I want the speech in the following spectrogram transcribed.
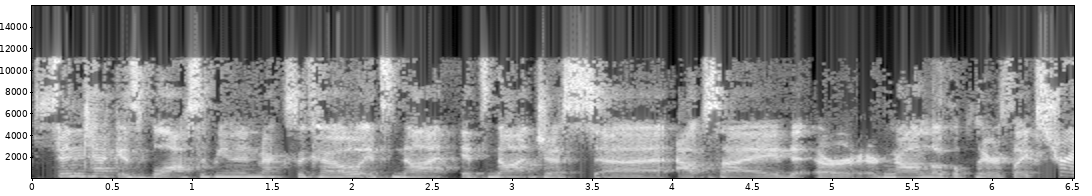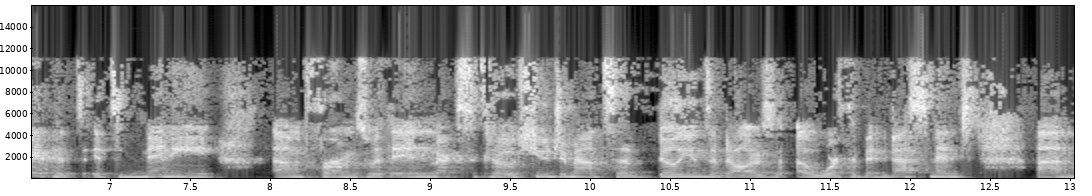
fintech is blossoming in Mexico. It's not it's not just uh, outside or, or non-local players like Stripe. It's it's many um, firms within Mexico, huge amounts of billions of dollars uh, worth of investment. Um,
